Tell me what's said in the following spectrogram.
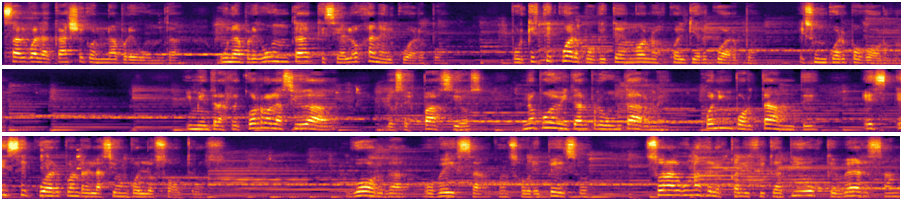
Salgo a la calle con una pregunta, una pregunta que se aloja en el cuerpo, porque este cuerpo que tengo no es cualquier cuerpo, es un cuerpo gordo. Y mientras recorro la ciudad, los espacios, no puedo evitar preguntarme cuán importante es ese cuerpo en relación con los otros. Gorda, obesa, con sobrepeso, son algunos de los calificativos que versan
